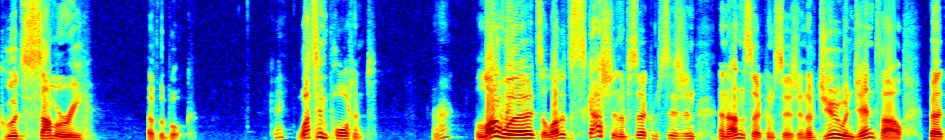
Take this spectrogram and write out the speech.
good summary of the book. Okay? What's important? All right? A lot of words, a lot of discussion of circumcision and uncircumcision, of Jew and Gentile, but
